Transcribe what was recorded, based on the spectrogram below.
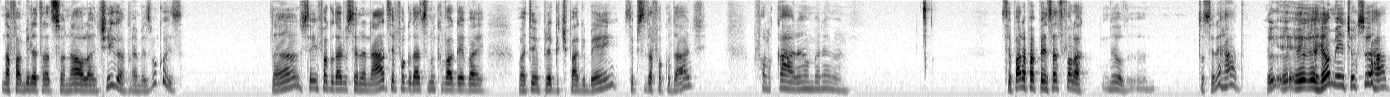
na família tradicional lá antiga, é a mesma coisa. Não, sem faculdade você não é nada, sem faculdade você nunca vai, vai, vai ter um emprego que te pague bem, você precisa da faculdade. Eu falo, caramba, né, mano? Você para pra pensar e fala, meu, tô sendo errado. Eu, eu, eu, realmente, eu que sou errado.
